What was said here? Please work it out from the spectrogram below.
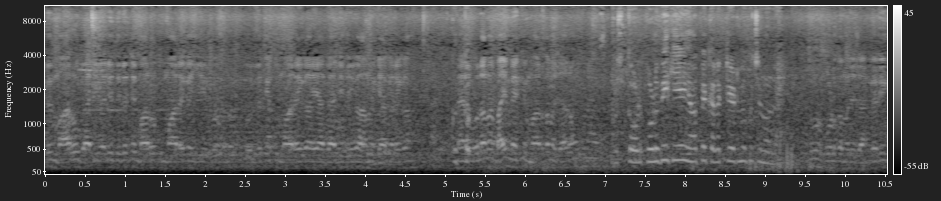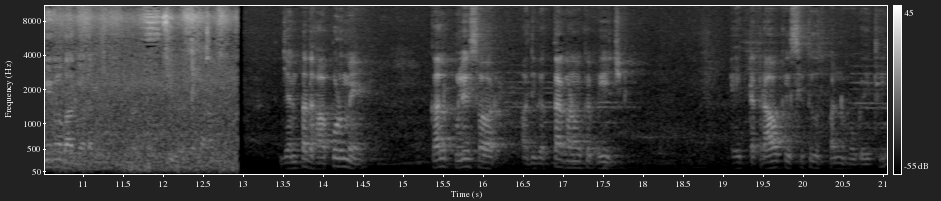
फिर मारो गाली वाली दे रहे थे मारो तू मारेगा ये बोल रहे थे तू मारेगा या गाली देगा हमें क्या करेगा? मैंने बोला मैं भाई मैं क्यों मारता मैं जा रहा हूँ। कुछ तोड़ फोड़ भी किए यहाँ पे कलेक्ट्रेट में कुछ उन्होंने? तोड़ फोड़ का मुझे जानकारी है कि मैं भाग गया था। जनपद हापुड़ में कल पुलिस और अधिवक्ता गणों के बीच एक टकराव की स्थिति उत्पन्न हो गई थी।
